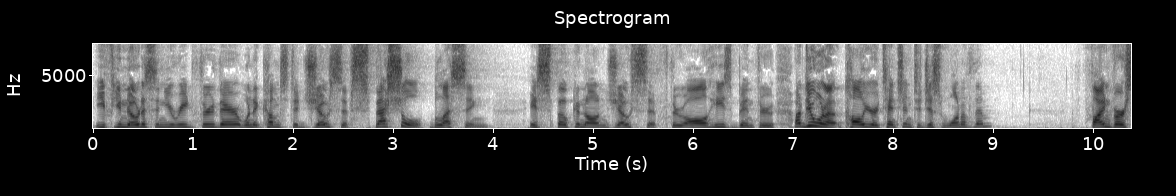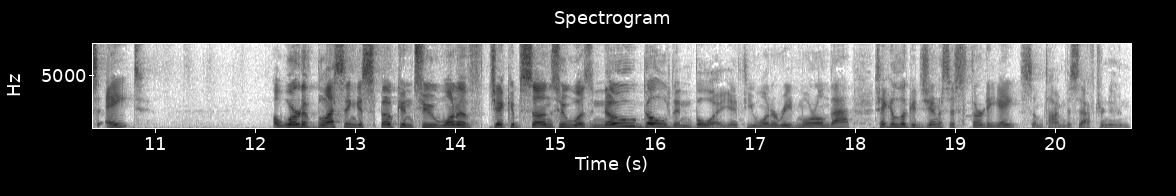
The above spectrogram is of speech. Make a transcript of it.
If you notice and you read through there, when it comes to Joseph, special blessing is spoken on Joseph through all he's been through. I do want to call your attention to just one of them. Find verse 8. A word of blessing is spoken to one of Jacob's sons who was no golden boy. If you want to read more on that, take a look at Genesis 38 sometime this afternoon.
